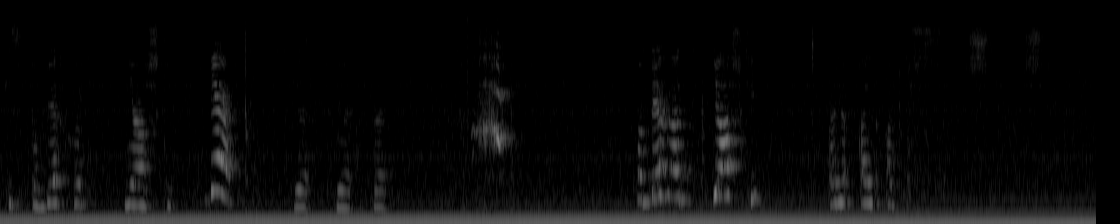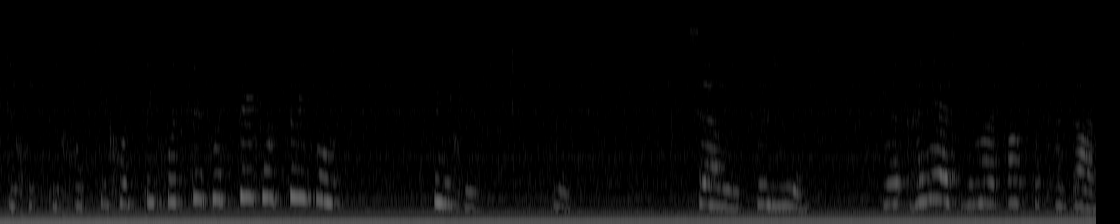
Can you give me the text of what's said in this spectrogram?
Якийсь побіг от няшки. Є! Є, є, є. Побіг от няшки. Аля, аля, аля. Ш, ш, ш. Тихо, тихо, тихо, тихо, тихо, тихо, тихо. Тихо. Тихо. Селі, бежи. Ганяйся, зі мною просто продай.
